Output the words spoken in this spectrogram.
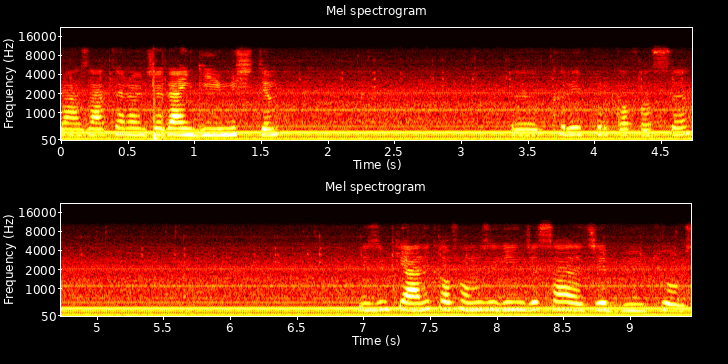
ben zaten önceden giymiştim. Ee, Creeper kafası. Bizim kendi kafamızı giyince sadece büyütüyoruz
